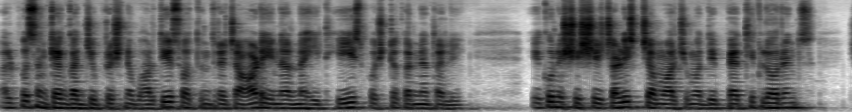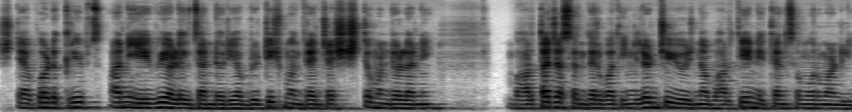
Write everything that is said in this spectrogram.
अल्पसंख्याकांचे प्रश्न भारतीय स्वातंत्र्याच्या आड येणार नाहीत हेही स्पष्ट करण्यात आले. एकोणीसशे शेहेचाळीसच्या मार्चमध्ये पॅथिक लॉरेन्स, स्टॅफर्ड क्रिप्स आणि ए. व्ही. अलेक्झांडर या ब्रिटिश मंत्र्यांच्या शिष्टमंडळाने भारताच्या संदर्भात इंग्लंडची योजना भारतीय नेत्यांसमोर मांडली.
